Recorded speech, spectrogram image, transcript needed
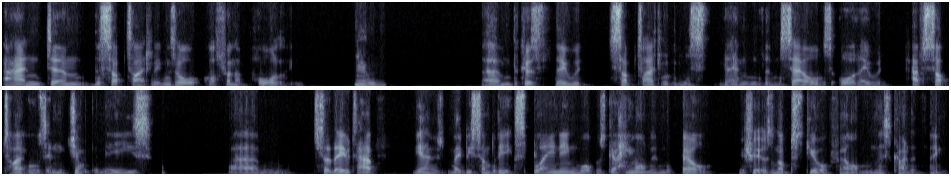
and um, the subtitling was all often appalling mm. um, because they would subtitle them, them, themselves, or they would have subtitles in Japanese. Um, so they would have, you know, maybe somebody explaining what was going on in the film if it was an obscure film and this kind of thing.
